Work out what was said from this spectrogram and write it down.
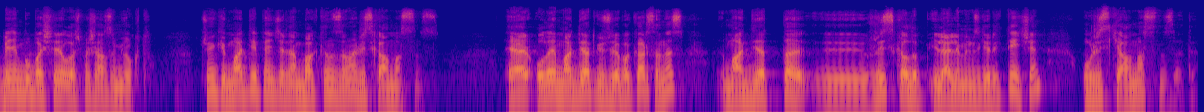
benim bu başarıya ulaşma şansım yoktu. Çünkü maddi pencereden baktığınız zaman risk almazsınız. Eğer olaya maddiyat gözüyle bakarsanız maddiyatta e, risk alıp ilerlemeniz gerektiği için o riski almazsınız zaten.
